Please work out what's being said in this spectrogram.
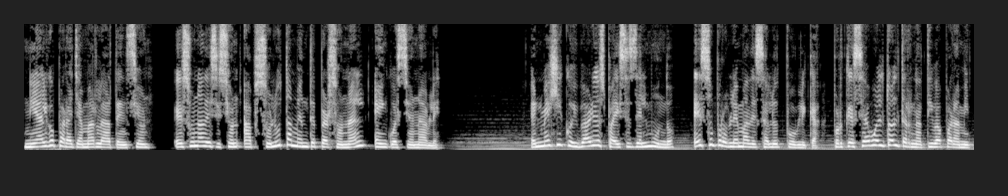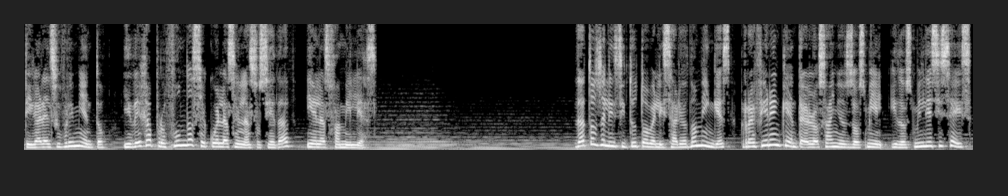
ni algo para llamar la atención. Es una decisión absolutamente personal e incuestionable. En México y varios países del mundo, es un problema de salud pública, porque se ha vuelto alternativa para mitigar el sufrimiento y deja profundas secuelas en la sociedad y en las familias. Datos del Instituto Belisario Domínguez refieren que entre los años 2000 y 2016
